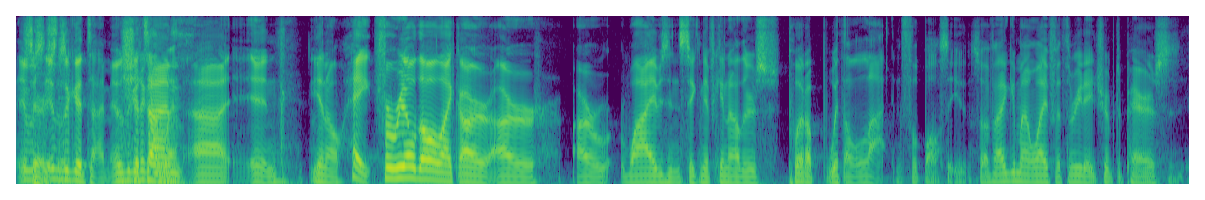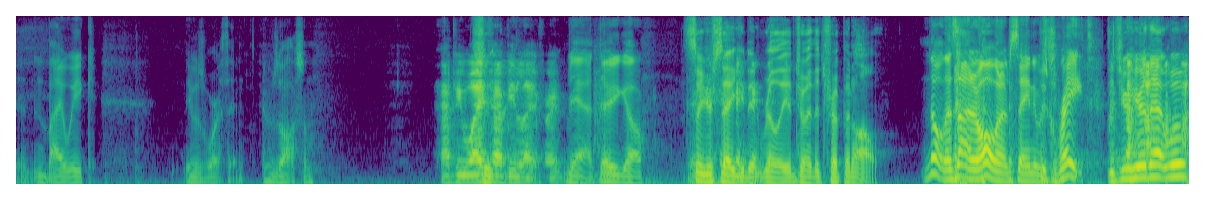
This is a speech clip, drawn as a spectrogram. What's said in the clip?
It was it was a good time. It was a Should've good time. Uh, and you know, hey, for real though, like our our our wives and significant others put up with a lot in football season. So if I give my wife a three day trip to Paris in bye week, it was worth it. It was awesome. Happy wife, So- happy life, right? Yeah, there you go. So you're saying you didn't really enjoy the trip at all? No, that's not at all what I'm saying. It was great. Did you hear that, Woot?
